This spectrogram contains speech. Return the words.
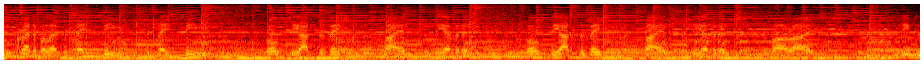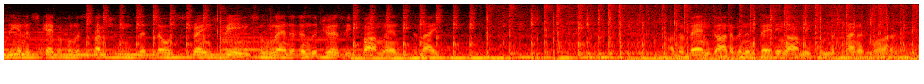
Incredible as it may seem, it may seem, both the observations of science and the evidence, both the observations of science and the evidence of our eyes lead to the inescapable assumption that those strange beings who landed in the Jersey farmlands tonight are the vanguard of an invading army from the planet Mars.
